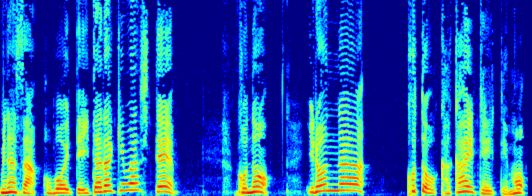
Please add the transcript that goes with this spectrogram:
皆さん覚えていただきまして、このいろんなことを抱えていても、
